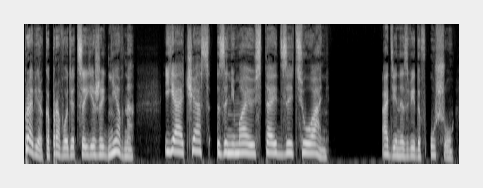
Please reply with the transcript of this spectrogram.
проверка проводится ежедневно, я час занимаюсь тайцзи-тюань, один из видов ушу —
